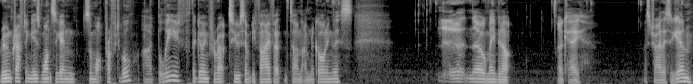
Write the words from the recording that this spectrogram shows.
rune crafting is once again somewhat profitable. I believe they're going for about 275 at the time that I'm recording this. Uh, no, maybe not. Okay. Let's try this again.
